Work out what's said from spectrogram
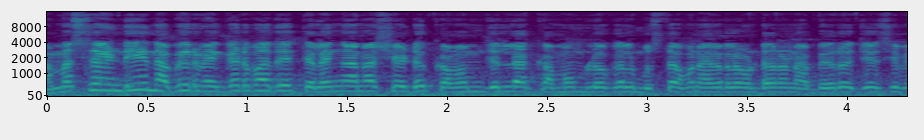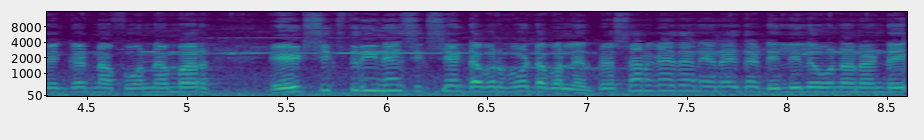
నమస్తే అండి. నా పేరు వెంకటమాదే తెలంగాణ షెడ్ ఖమ్మం జిల్లా ఖమ్మం లోకల్ ముస్తాఫా నగర్లో ఉంటాను. నా పేరు వచ్చేసి వెంకట్. నా phone number eight six three nine six eight double four double nine ప్రస్తుతానికి అయితే నేనైతే ఢిల్లీలో ఉన్నానండి.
